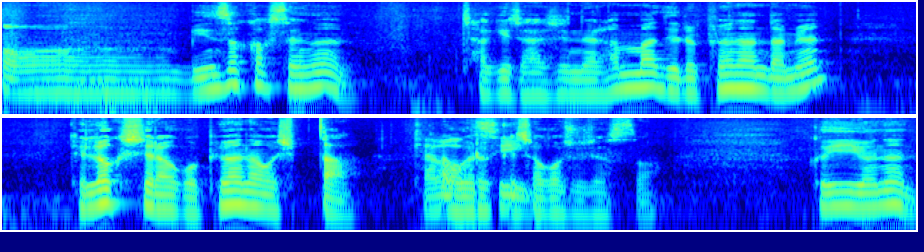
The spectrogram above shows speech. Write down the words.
어, 민석 학생은 자기 자신을 한 마디로 표현한다면 갤럭시라고 표현하고 싶다라고 갤럭시. 이렇게 적어주셨어. 그 이유는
